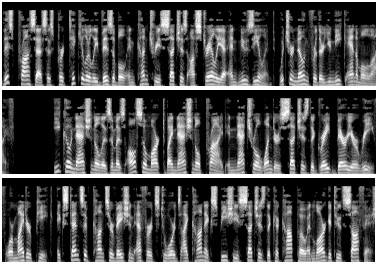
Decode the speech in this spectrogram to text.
This process is particularly visible in countries such as Australia and New Zealand, which are known for their unique animal life. Eco-nationalism is also marked by national pride in natural wonders such as the Great Barrier Reef or Mitre Peak, extensive conservation efforts towards iconic species such as the kakapo and largetooth sawfish,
